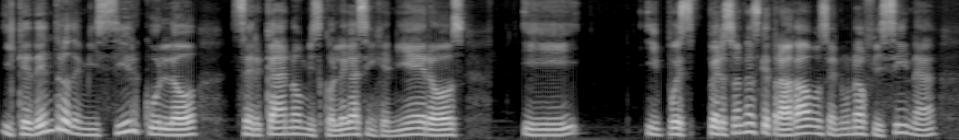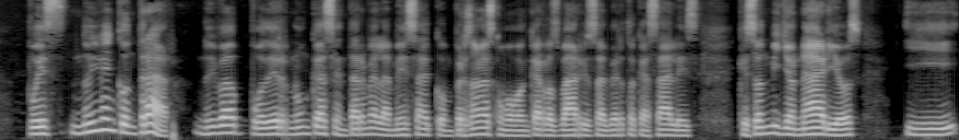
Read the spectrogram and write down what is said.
y que dentro de mi círculo cercano, mis colegas ingenieros y, y pues personas que trabajábamos en una oficina, pues no iba a encontrar, no iba a poder nunca sentarme a la mesa con personas como Juan Carlos Barrios, Alberto Casales, que son millonarios, y,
